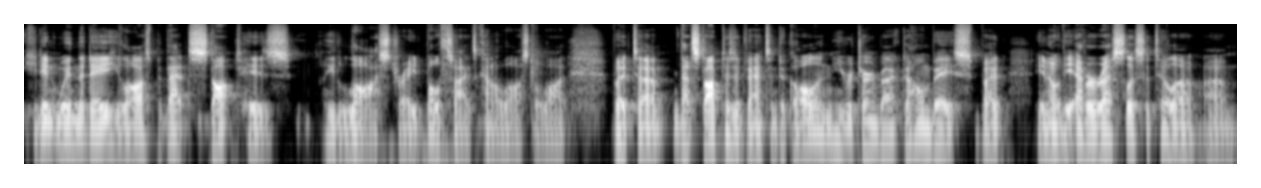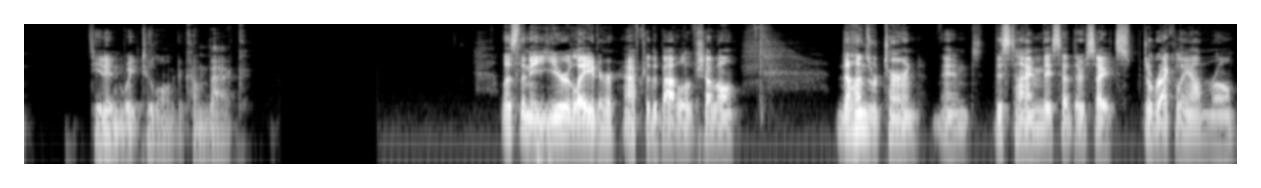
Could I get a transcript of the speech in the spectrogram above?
he didn't win the day, he lost, but that stopped his he lost, right? Both sides kind of lost a lot, but uh, that stopped his advance into Gaul, and he returned back to home base. But you know, the ever restless Attila, um, he didn't wait too long to come back. Less than a year later, after the Battle of Chalons, the Huns returned, and this time they set their sights directly on Rome.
